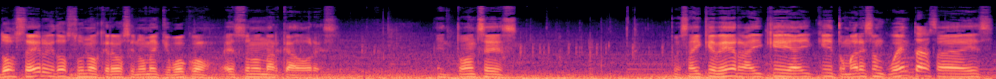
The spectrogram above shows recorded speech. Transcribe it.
2-0 y 2-1 creo, si no me equivoco, esos son los marcadores. Entonces, pues hay que ver, hay que, hay que tomar eso en cuenta. O sea, es,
